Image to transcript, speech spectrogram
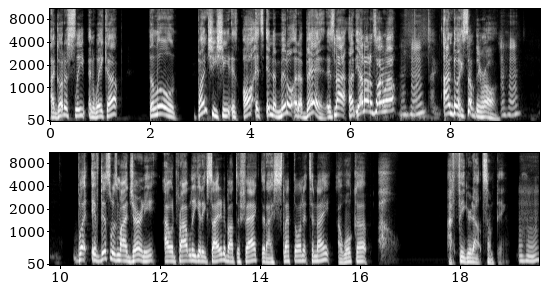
I go to sleep and wake up, the little bunchy sheet is all it's in the middle of the bed. It's not uh, y'all know what I'm talking about? Mm-hmm. I'm doing something wrong. Mm-hmm. But if this was my journey, I would probably get excited about the fact that I slept on it tonight. I woke up, oh, I figured out something. Mm-hmm.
